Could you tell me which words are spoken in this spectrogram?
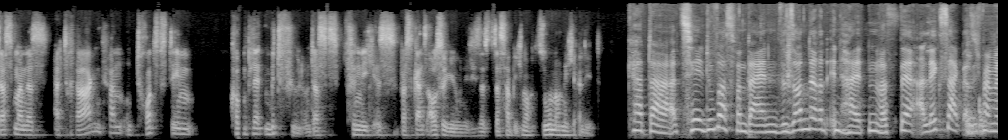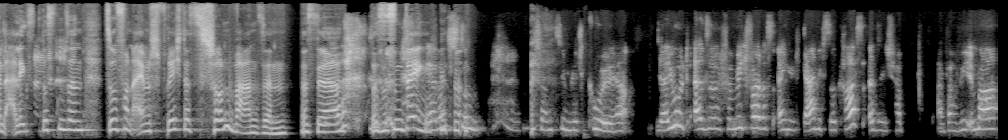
dass man das ertragen kann und trotzdem komplett mitfühlt. Und das finde ich ist was ganz Außergewöhnliches. Das, das habe ich noch so noch nicht erlebt. Katha, erzähl du was von deinen besonderen Inhalten, was der Alex sagt. Also ich meine, wenn Alex Christensen so von einem spricht, das ist schon Wahnsinn. Das ist ja, das ist ein Ding. ja, das stimmt. Schon ziemlich cool, ja. Ja gut, also für mich war das eigentlich gar nicht so krass. Also ich habe einfach wie immer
